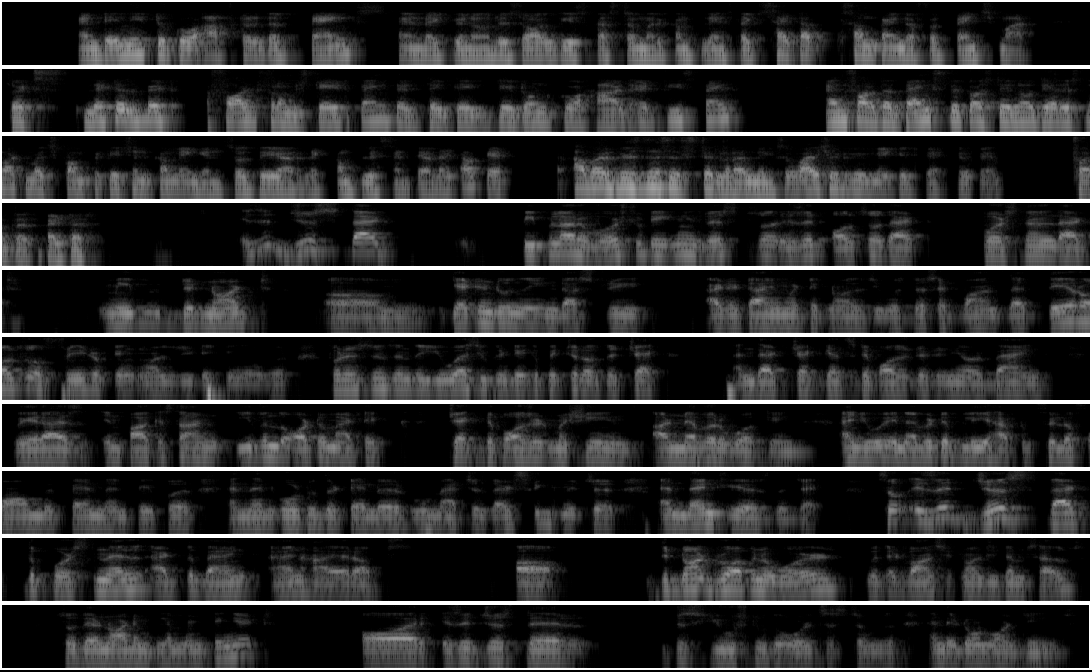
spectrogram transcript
and they need to go after the banks and like you know resolve these customer complaints like set up some kind of a benchmark. So it's little bit fault from state bank that they, they, they don't go hard at these banks. And for the banks because they know there is not much competition coming in so they are like complacent. They're like okay our business is still running so why should we make it further better. Is it just that people are averse to taking risks, or is it also that personal that maybe did not um, get into the industry at a time when technology was this advanced that they are also afraid of technology taking over. For instance, in the US, you can take a picture of the check and that check gets deposited in your bank. Whereas in Pakistan, even the automatic check deposit machines are never working. And you inevitably have to fill a form with pen and paper and then go to the teller who matches that signature and then clears the check. So is it just that the personnel at the bank and higher ups uh, did not grow up in a world with advanced technology themselves so they're not implementing it? Or is it just they're just used to the old systems and they don't want change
